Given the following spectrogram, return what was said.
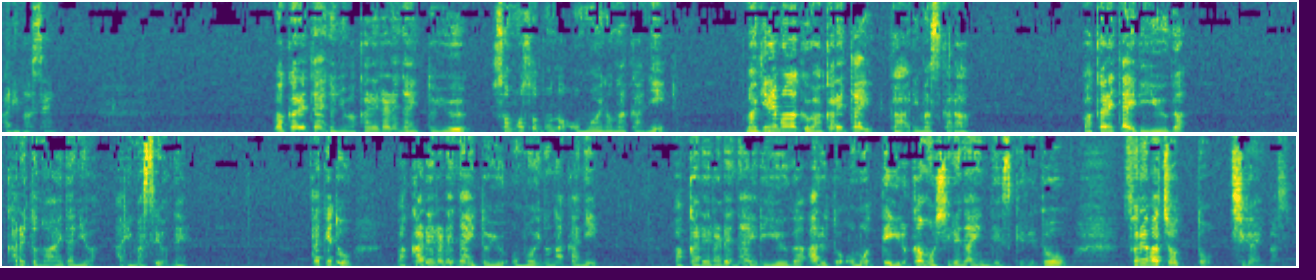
ありません。別れたいのに別れられないというそもそもの思いの中に紛れもなく別れたいがありますから別れたい理由が彼との間にはありますよね。だけど別れられないという思いの中に別れられない理由があると思っているかもしれないんですけれどそれはちょっと違います。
